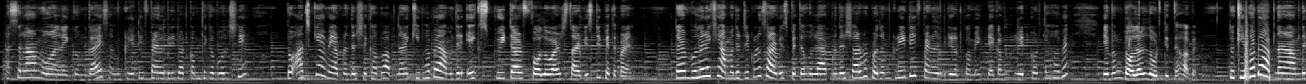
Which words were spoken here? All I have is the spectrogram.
আসসালামু আলাইকুম গাইস আমি ক্রিয়েটিভ প্যানেলবিডি ডট কম থেকে বলছি। তো আজকে আমি আপনাদের শেখাবো আপনারা কীভাবে আমাদের এক্স টুইটার ফলোয়ার সার্ভিসটি পেতে পারেন। তো আমি বলে রাখি, আমাদের যে কোনো সার্ভিস পেতে হলে আপনাদের সর্বপ্রথম ক্রিয়েটিভ প্যানেলবিডি ডট কমে একটি অ্যাকাউন্ট ক্রিয়েট করতে হবে এবং ডলার লোড দিতে হবে। তো কীভাবে আপনারা আমাদের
